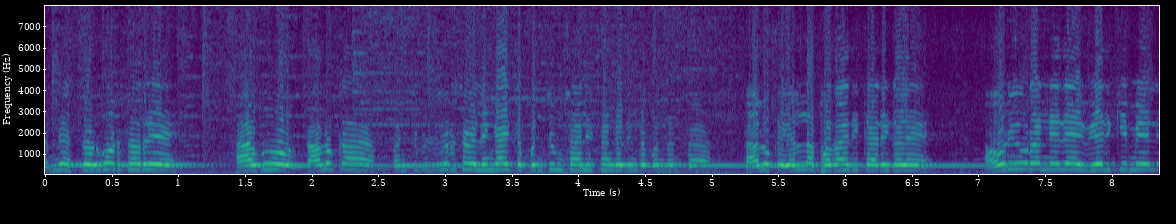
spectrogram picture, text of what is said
ಎಂ ಎಸ್ ದೊಡ್ಗೋಡ್ ಸರ್ ರೀ ಹಾಗೂ ತಾಲೂಕಾ ಪಂಚಮ ವೀರಶೈವ ಲಿಂಗಾಯತ ಪಂಚಮಸಾಲಿ ಸಂಘದಿಂದ ಬಂದಂಥ ತಾಲೂಕಾ ಎಲ್ಲ ಪದಾಧಿಕಾರಿಗಳೇ ಅವರಿವರನ್ನೇ ವೇದಿಕೆ ಮೇಲೆ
